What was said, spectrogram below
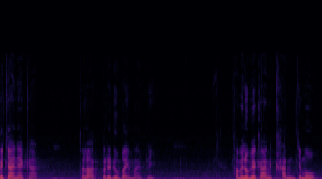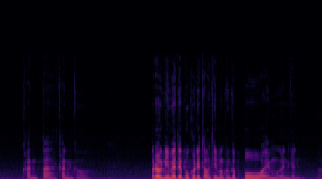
กระจายในอากาศ ตลอดฤดูใบไม้ผลิทำให้ลูกมีอาการคันจมูก คันตาคันคอ โรคนี้แม้แต่ผู้คนในท้องถิ่นบางคนก็ป่วยเหมือนกันโอ้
